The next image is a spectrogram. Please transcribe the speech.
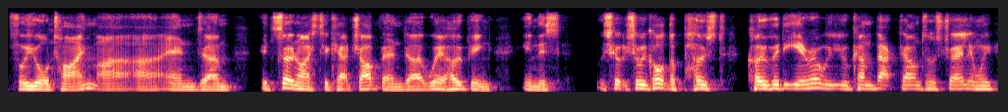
for your time. And um, it's so nice to catch up. And we're hoping in this shall, we call it the post-COVID era? You come back down to Australia? And we'd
